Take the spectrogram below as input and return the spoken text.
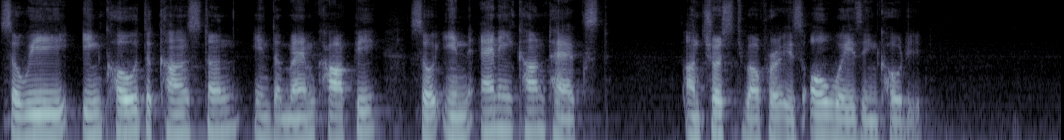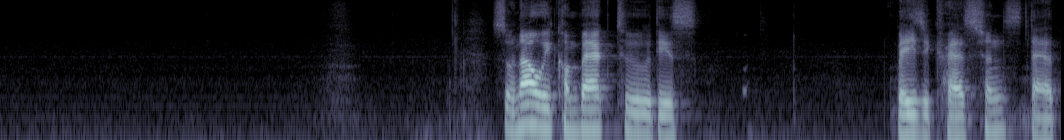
So we encode the constant in the mem copy. So in any context, untrusted buffer is always encoded. So now we come back to these basic questions that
